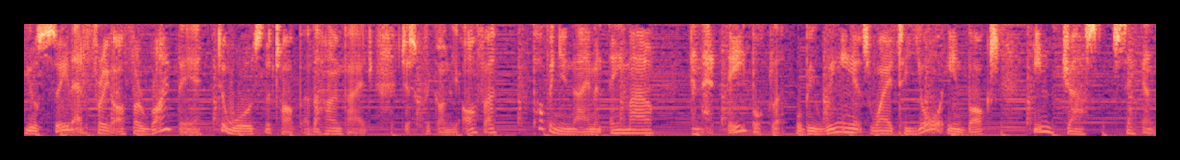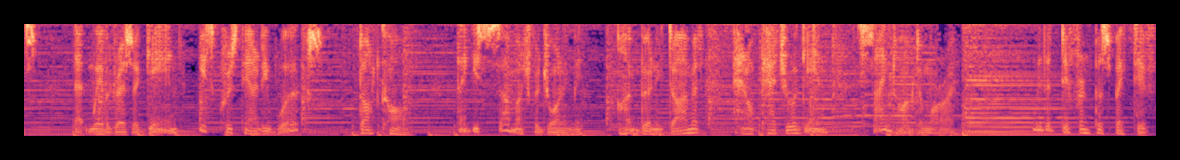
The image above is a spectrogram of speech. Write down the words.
You'll see that free offer right there towards the top of the homepage. Just click on the offer, pop in your name and email, and that e-booklet will be winging its way to your inbox in just seconds. That web address again is ChristianityWorks.com. Thank you so much for joining me. I'm Berni Dymet, and I'll catch you again, same time tomorrow, with a different perspective.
